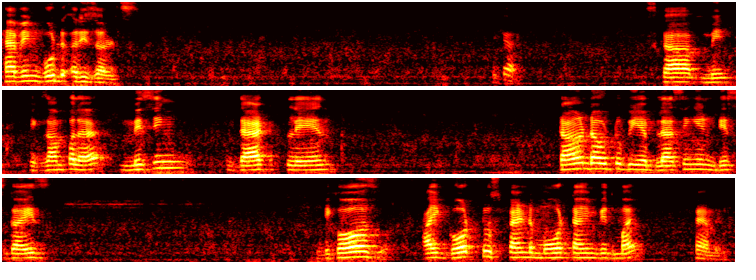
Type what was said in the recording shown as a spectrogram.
having good results. ठीक है? इसका एग्ज़ाम्पल है missing that plane turned out to be a blessing in disguise because I got to spend more time with my family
